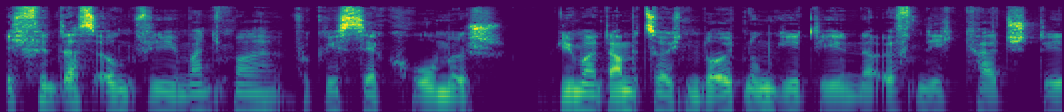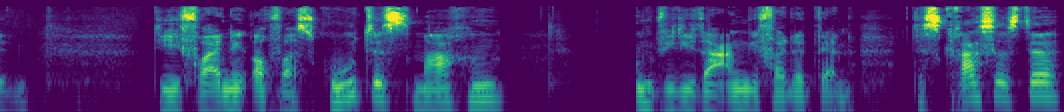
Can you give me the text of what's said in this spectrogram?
ich finde das irgendwie manchmal wirklich sehr komisch, wie man da mit solchen Leuten umgeht, die in der Öffentlichkeit stehen, die vor allen Dingen auch was Gutes machen, und wie die da angefeindet werden. Das krasseste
